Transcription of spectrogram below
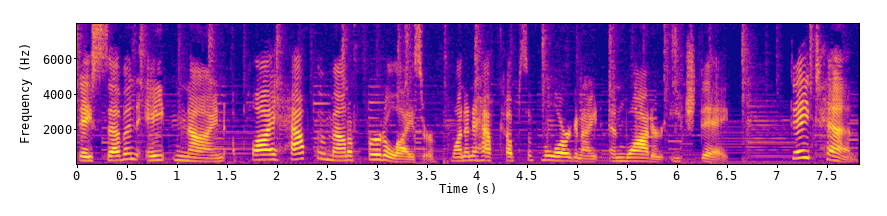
Day 7, 8, and 9, apply half the amount of fertilizer, 1.5 cups of Milorganite, and water each day. Day 10,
